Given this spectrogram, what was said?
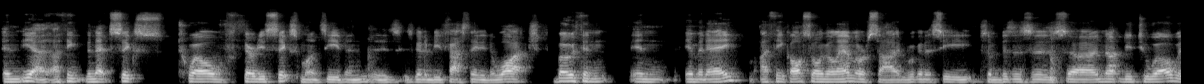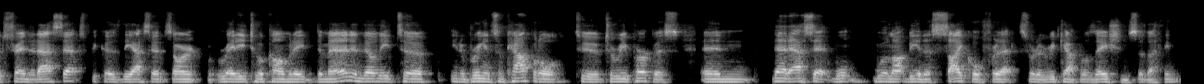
and yeah, I think the next six 12 36 months even is, is going to be fascinating to watch both in in m&a i think also on the landlord side we're going to see some businesses uh, not do too well with stranded assets because the assets aren't ready to accommodate demand and they'll need to you know bring in some capital to to repurpose. And that asset won't will not be in a cycle for that sort of recapitalization. So i think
